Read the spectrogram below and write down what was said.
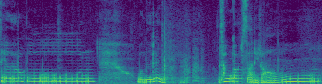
안녕하세요 여러분. 오늘은 삼겹살이랑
